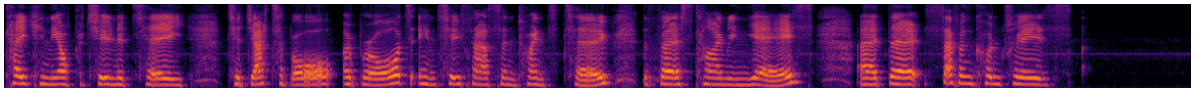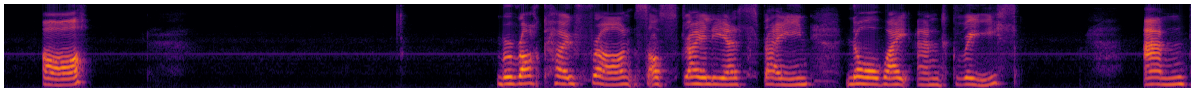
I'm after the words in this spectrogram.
taking the opportunity to jet abroad, abroad in 2022, the first time in years. Uh, the seven countries are Morocco, France, Australia, Spain, Norway and Greece and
